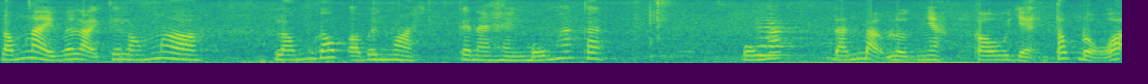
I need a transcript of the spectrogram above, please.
Lóng này với lại cái lóng uh, lóng gốc ở bên ngoài. Cái này hàng 4h các. 4h đánh bạo lực nha. Câu dạng tốc độ á.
